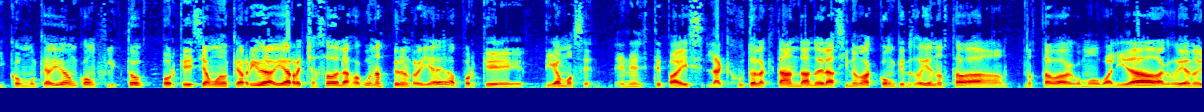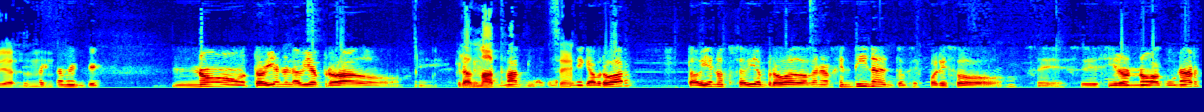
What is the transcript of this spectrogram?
y como que había un conflicto porque decían bueno, que River había rechazado las vacunas, pero en realidad era porque, digamos, en, en este país, la que justo la que estaban dando de la Sinovac, como que todavía no estaba no estaba como validada, que todavía no había... Exactamente. No, todavía no la había aprobado eh, ANMAT la que la tiene que aprobar. Todavía no se había aprobado acá en Argentina, entonces por eso se, decidieron no vacunar.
